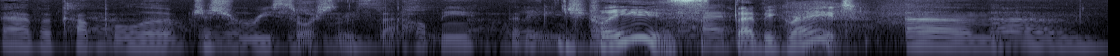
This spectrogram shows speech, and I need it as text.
I have a couple of just resources that help me that I can share. Please, Okay. that'd be great. Um,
